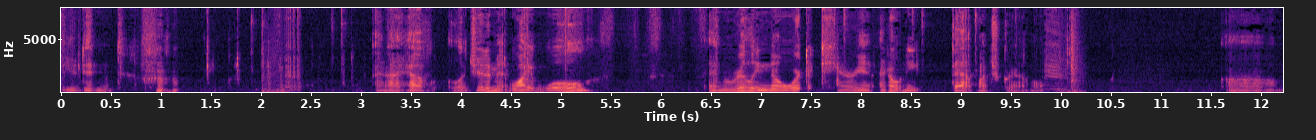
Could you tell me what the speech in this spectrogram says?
You didn't. and I have legitimate white wool and really nowhere to carry it. I don't need that much gravel. Um,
